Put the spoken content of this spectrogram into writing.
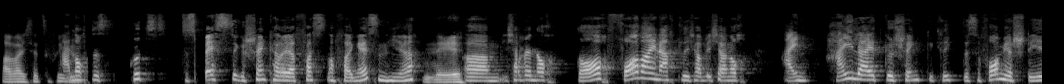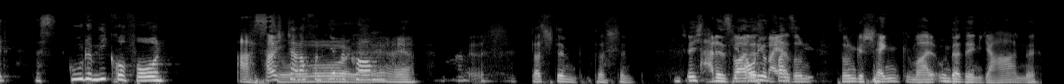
Da war ich sehr zufrieden. Ah, noch das, kurz, das beste Geschenk haben wir ja fast noch vergessen hier. Nee. Ähm, ich habe ja noch, doch, vorweihnachtlich habe ich ja noch ein Highlight-Geschenk gekriegt, das vor mir steht. Das gute Mikrofon. Ach das hab ich ja noch von dir so, bekommen. Ja, ja, ja. Das stimmt, das stimmt. Natürlich Ja, das die war, das war ja so ein, so ein Geschenk mal unter den Jahren, ne?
